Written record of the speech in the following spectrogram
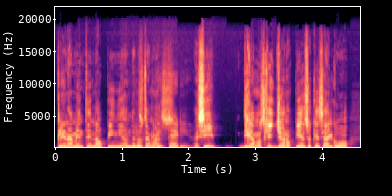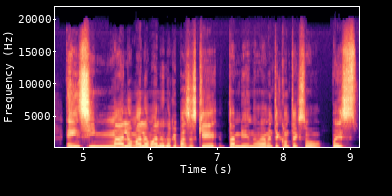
plenamente en la opinión de los demás. criterio. Sí, digamos que yo no pienso que sea algo en sí malo, malo, malo. Lo que pasa es que también, obviamente, el contexto, pues,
